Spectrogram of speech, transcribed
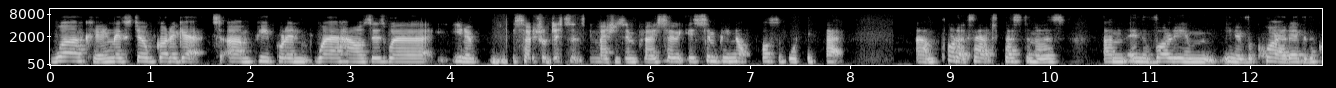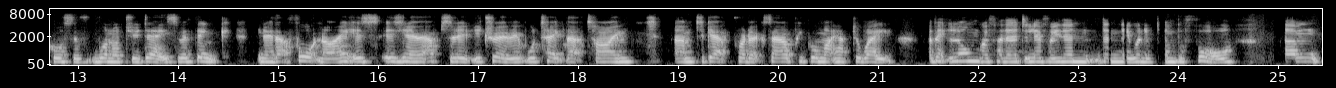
working, they've still got to get um, people in warehouses where you know social distancing measures in place. So it's simply not possible to get um, products out to customers um, in the volume you know required over the course of one or two days. So I think you know that fortnight is is you know absolutely true. It will take that time um, to get products out. People might have to wait a bit longer for their delivery than than they would have done before. Um,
